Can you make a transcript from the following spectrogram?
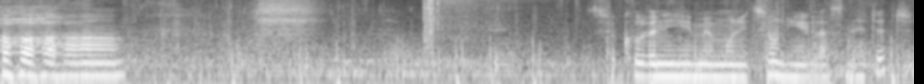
Hohohoho. Das wäre cool, wenn ihr hier mehr Munition hier gelassen hättet.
